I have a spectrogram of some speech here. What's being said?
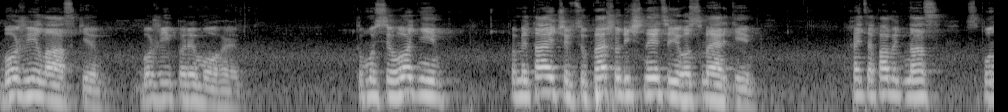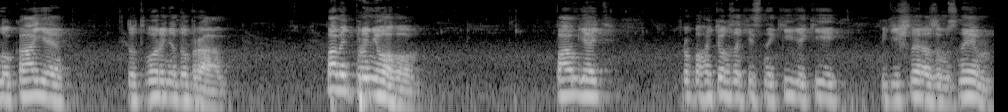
Божої ласки, Божої перемоги. Тому сьогодні, пам'ятаючи в цю першу річницю Його смерті, хай ця пам'ять нас спонукає до творення добра. Пам'ять про нього, пам'ять про багатьох захисників, які підійшли разом з ним.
